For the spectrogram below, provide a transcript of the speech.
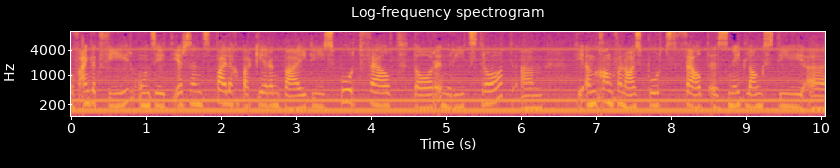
of eintlik 4. Ons het eersins veilige parkering by die sportveld daar in Rietstraat. Um die ingang van daai sportveld is net langs die uh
